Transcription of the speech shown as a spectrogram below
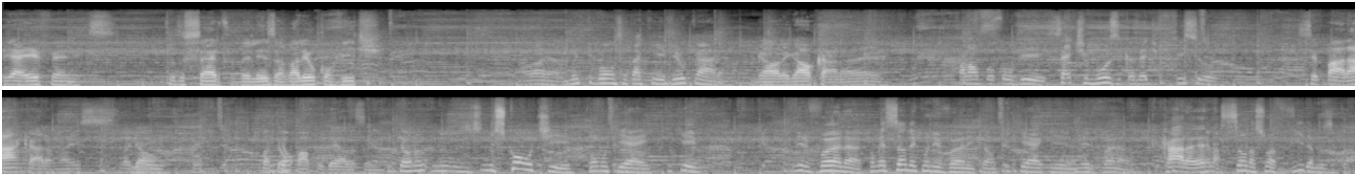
E aí, Fênix? Tudo certo, beleza? Valeu o convite. Da hora, muito bom você estar tá aqui, viu, cara? Legal, legal, cara. É. Falar um pouco, ouvir sete músicas é difícil separar, cara, mas legal. Bater então, um papo delas aí. Então, nos, nos conte como que é, o que, que Nirvana, começando aí com Nirvana então, o que, que é que Nirvana? Cara, é. Relação na sua vida musical?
